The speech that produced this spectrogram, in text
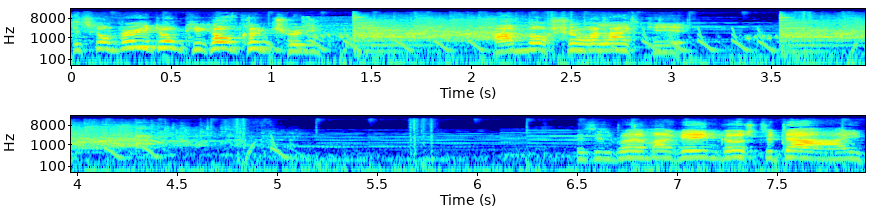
It's gone very Donkey Kong Country. I'm not sure I like it. This is where my game goes to die.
